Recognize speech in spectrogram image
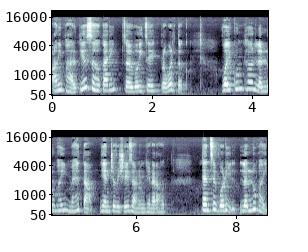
आणि भारतीय सहकारी चळवळीचे एक प्रवर्तक वैकुंठ लल्लूभाई मेहता यांच्याविषयी जाणून घेणार आहोत. त्यांचे वडील लल्लूभाई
